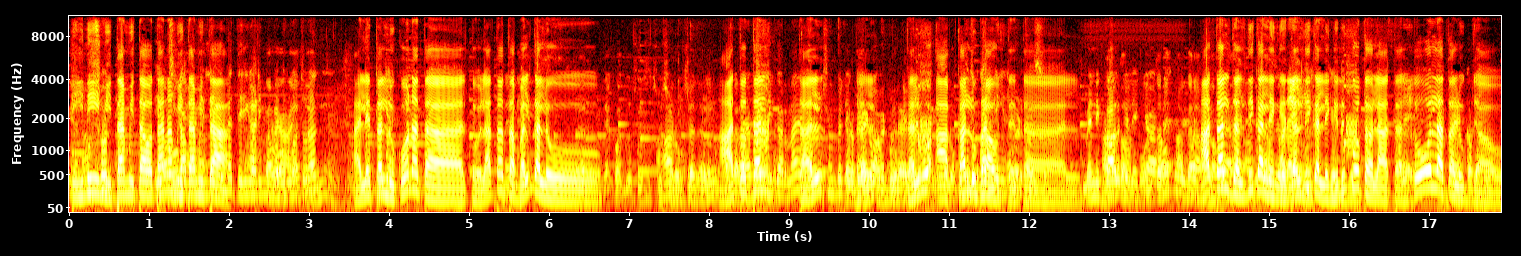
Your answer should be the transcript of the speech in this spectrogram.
तीनी सुन, मीठा मीठा होता ना एक मीठा जगह मीठा। मैं तेरी गाड़ी में बैठूँगा तुरंत। अले तल लुको ना तल। तोला था तबल कलो है हाँ तो तल। तल। बैकअप बुलेट तल वो आपका लुका होते तल। मैं निकाल के लेके आ रहा हूँ हाँ तल जल्दी कर लेंगे जल्दी कर लेंगे। रुको तोला तल। तोला तल रुक जाओ।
